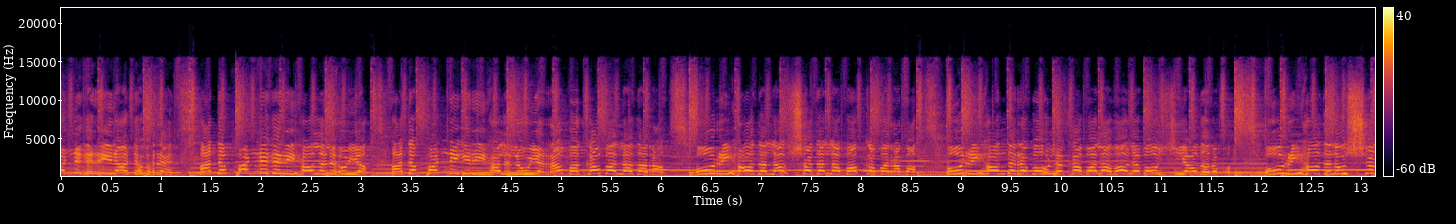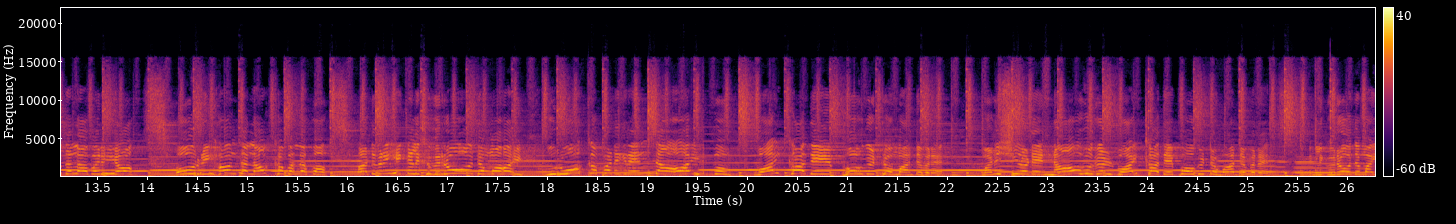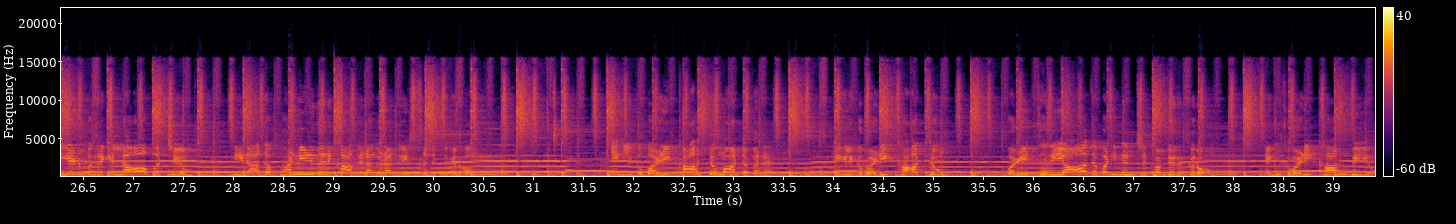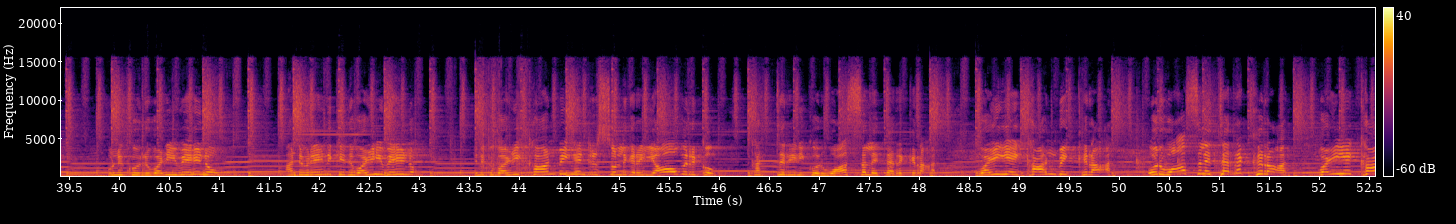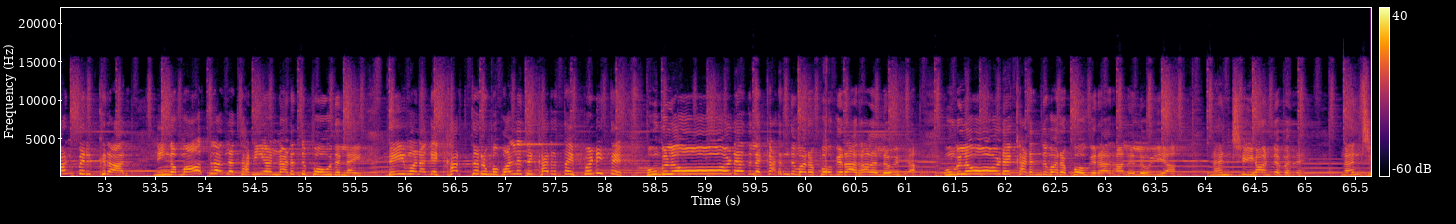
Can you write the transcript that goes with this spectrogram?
பண்ணுகிறீர் ஆண்டவரே. அந்த பண்ணுகிறீர் ஹalleluya அதம் பண்ணுகிறீர் ஹalleluya ரப கபலதரா ஓ ரிஹாதலா ஷதலா பக்கபரபா ஓ ரிஹாந்தர பௌல கபல பௌல பௌஷியாதரபா ஓ ரிஹாதலோ ஷதலா வரியா. ஓ ரிஹாந்தலா கபலபா ஆண்டவரே எங்களுக்கு விரோதமாய் உருவாக்கப்படுகிற எந்த ஆயுதமும் வாய்க்காதே போகட்டும் ஆண்டவரே. மனுஷனுடைய நாவுகள் வாய்க்காதே போகட்டும் ஆண்டவரே. எங்களுக்கு விரோதமாய் எழும்புகிற எல்லாவற்றையும் நீர் அதம் பண்ணினதற்காக நாங்கள் நன்றி செலுத்துகிறோம். எங்களுக்கு வழி காட்டும் ஆண்டவர. எங்களுக்கு வழி காட்டும். வழி தெரியாதபடி நின்று கொண்டிருக்கிறோம். எங்களுக்கு வழி காண்பியும். உனக்கு ஒரு வழி வேணும். ஆண்டவரே எனக்கு இது வழி வேணும். எனக்கு வழி காண்பிங்க என்று சொல்லுகிற யாவருக்கும் கத்தர் இன்னைக்கு ஒரு வாசலை திறக்கிறார். வழியை காண்பிக்கிறார். ஒரு வாசலை திறக்கிறார் வழியை காண்பிருக்கிறார். நீங்க மாத்திரம் அதுல தனியா நடந்து போவதில்லை. தெய்வனகை கர்த்தர் உங்க வலது கருத்தை பிடித்து உங்களோட அதுல கடந்து வர போகிறார் அலலூயா உங்களோட கடந்து வர போகிறார் அலலூயா நன்றி ஆண்டவரே. நன்றி.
